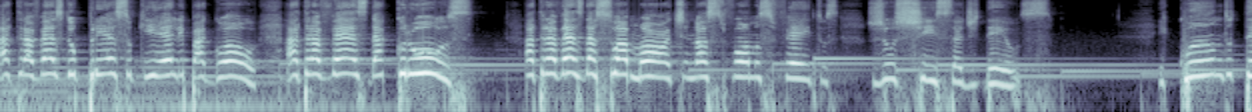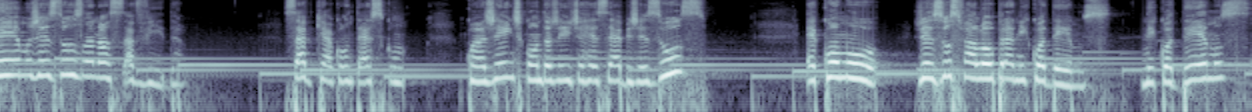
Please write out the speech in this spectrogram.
através do preço que ele pagou, através da cruz, através da sua morte, nós fomos feitos justiça de Deus. E quando temos Jesus na nossa vida, sabe o que acontece com, com a gente quando a gente recebe Jesus? É como Jesus falou para Nicodemos. Nicodemos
